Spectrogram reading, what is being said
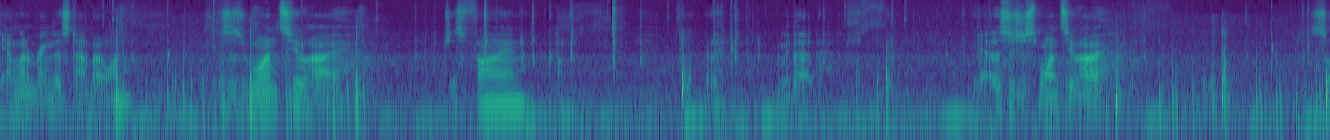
Yeah, I'm gonna bring this down by one. This is one too high. Which is fine. Come on. Really? Give me that. Yeah, this is just one too high. So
